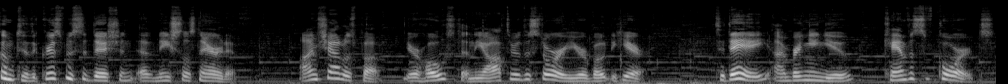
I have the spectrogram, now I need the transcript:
Welcome to the Christmas edition of Nicheless Narrative. I'm Shadows Pup, your host and the author of the story you're about to hear. Today, I'm bringing you Canvas of Chords,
